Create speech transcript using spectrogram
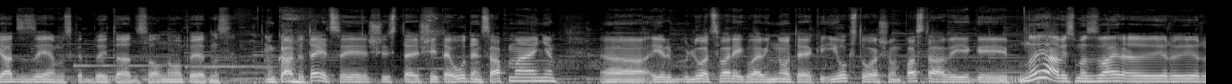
Gads ziemas, kad bija tādas vēl nopietnas. Un kā tu teici, šis te, šī te ūdens apmaiņa. Uh, ir ļoti svarīgi, lai viņi notiek ilgstoši un pastāvīgi. Nu jā, vismaz vairāk ir, ir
